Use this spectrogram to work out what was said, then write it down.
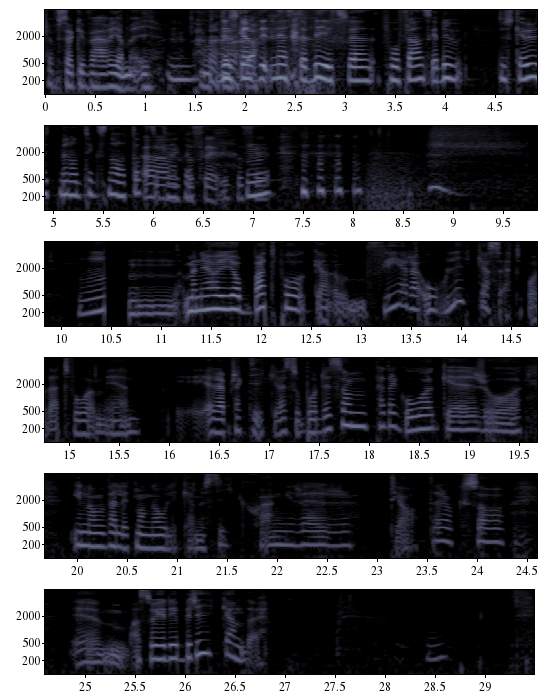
Jag försöker värja mig. Mm. Du ska nästa blir på franska. Du, du ska ut med någonting snart också Ja, vi kanske. får se. Vi får se. Mm. Mm. Mm, men ni har jobbat på flera olika sätt båda två med era praktiker, alltså både som pedagoger och inom väldigt många olika musikgenrer, teater också. Ehm, alltså är det berikande?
